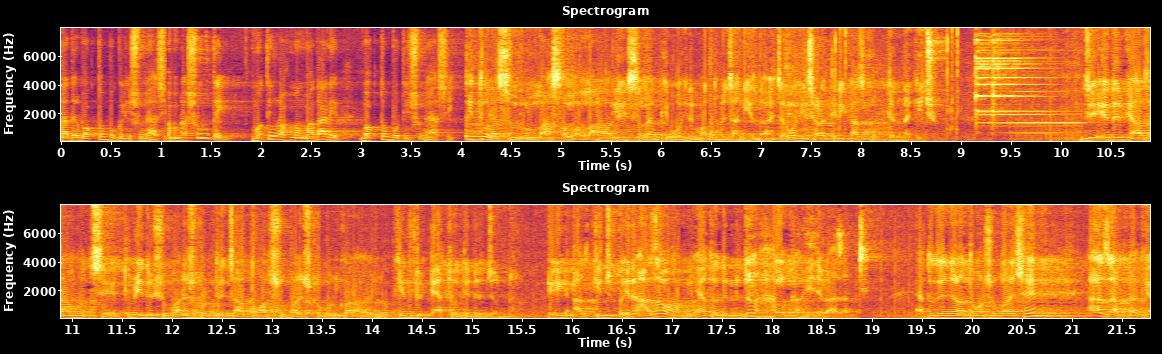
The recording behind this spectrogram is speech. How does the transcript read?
তাদের বক্তব্যগুলি শুনে আসি। আমরা শুরুতেই মতিউর রহমান মাদানির বক্তব্যটি শুনে আসি। তো রসুল্লাহ সাল্লাহ আলী সাল্লামকে ওহির মাধ্যমে জানিয়ে দেওয়া হয়েছে, ওহি ছাড়া তিনি কাজ করতেন না কিছু। যে এদেরকে আজাব হচ্ছে, তুমি যদি সুপারিশ করতে চাও, তোমার সুপারিশ কবুল করা হইল কিন্তু এতদিনের জন্য। এই কিছু এরা আজাব হবে। এতদিনের জন্য হালকা হয়ে যাবে আজাবটি। এতদিন যেন তোমার সুপারিশে আজাবটাকে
